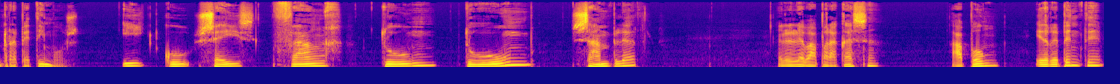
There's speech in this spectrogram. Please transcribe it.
repetimos, IQ6 Zang Tum Tum Sampler leva para casa, a pon e de repente,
